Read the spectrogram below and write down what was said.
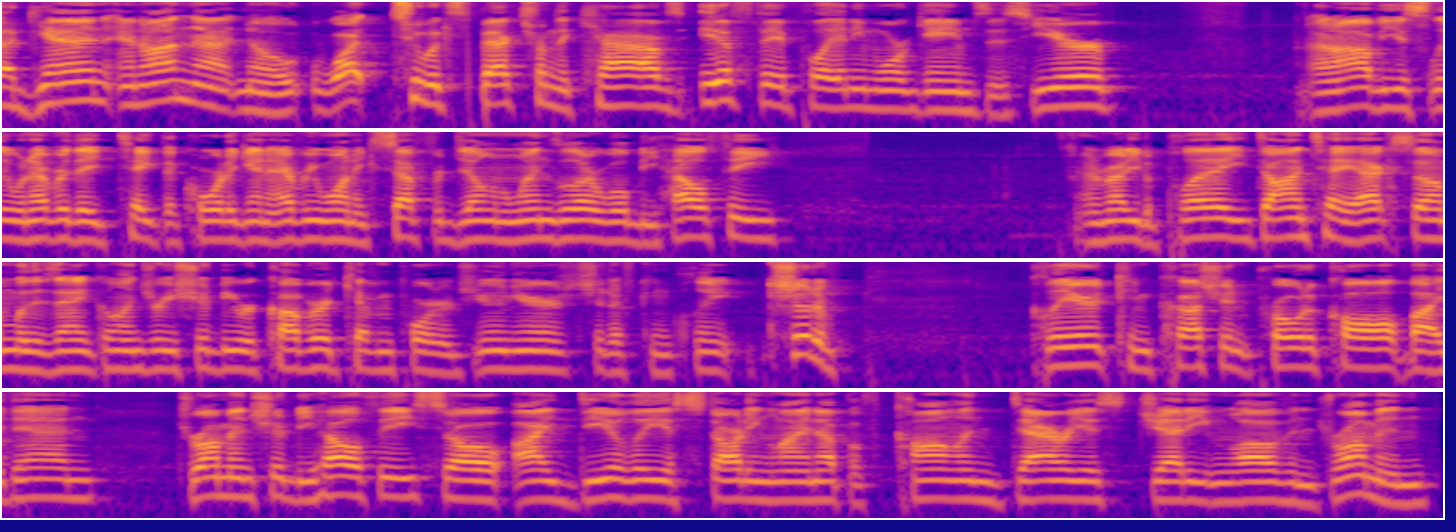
again, and on that note, what to expect from the Cavs if they play any more games this year. And obviously, whenever they take the court again, everyone except for Dylan Windler will be healthy and ready to play. Dante Exum with his ankle injury should be recovered. Kevin Porter Jr. should have complete should have cleared concussion protocol by then. Drummond should be healthy, so ideally a starting lineup of Collin, Darius, Cedi, Love, and Drummond.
